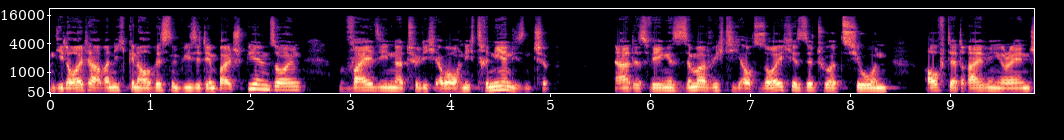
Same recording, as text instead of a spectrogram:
Die Leute aber nicht genau wissen, wie sie den Ball spielen sollen, weil sie natürlich aber auch nicht trainieren, diesen Chip. Ja, deswegen ist es immer wichtig, auch solche Situationen auf der Driving Range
